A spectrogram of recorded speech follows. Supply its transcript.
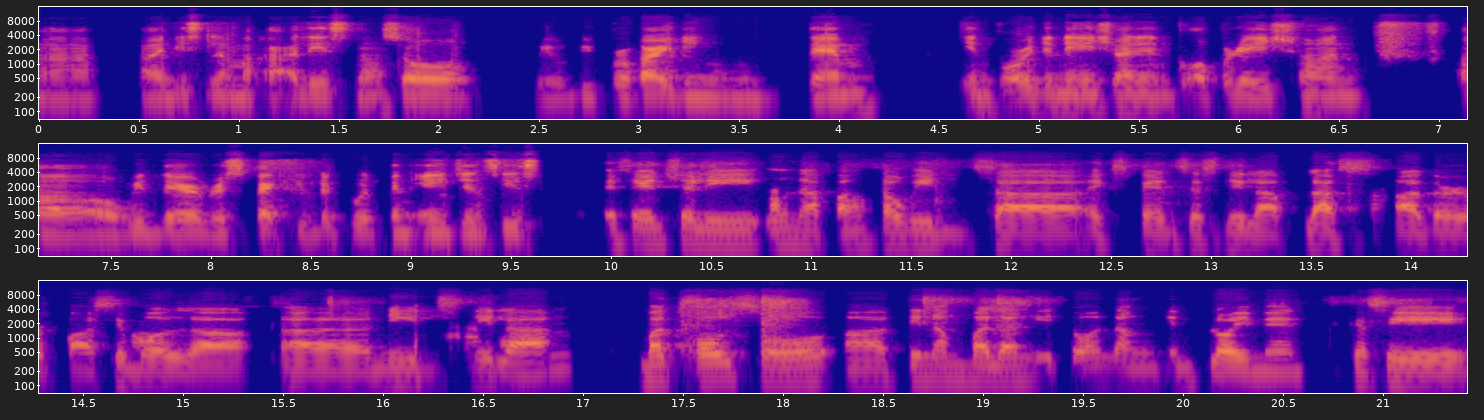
uh, uh, hindi sila makaalis no so we will be providing them in coordination and cooperation uh, with their respective recruitment agencies essentially una pang tawid sa expenses nila plus other possible uh, uh, needs nila but also uh, tinambalan ito ng employment kasi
